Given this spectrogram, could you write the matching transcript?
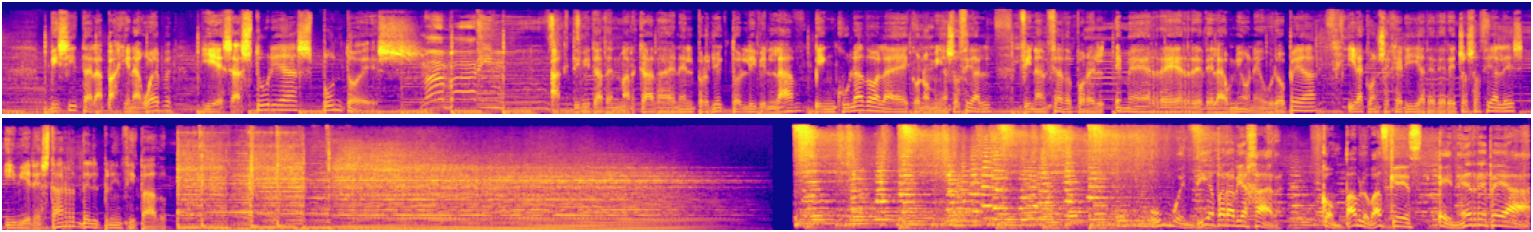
visita la página web yesasturias.es. Actividad enmarcada en el proyecto Living Lab vinculado a la economía social, financiado por el MRR de la Unión Europea y la Consejería de Derechos Sociales y Bienestar del Principado. Para viajar con Pablo Vázquez en RPA.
